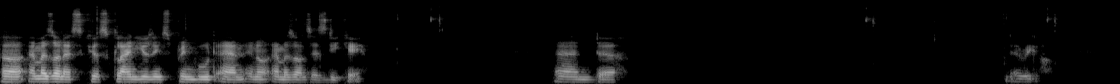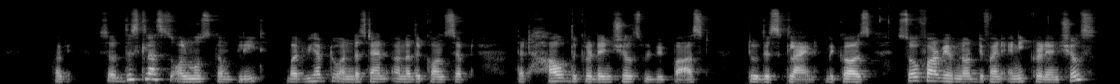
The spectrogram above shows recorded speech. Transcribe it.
uh, Amazon SQS client using Spring Boot and you know Amazon's SDK and uh, there we go okay so this class is almost complete but we have to understand another concept that how the credentials will be passed to this client because so far we have not defined any credentials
